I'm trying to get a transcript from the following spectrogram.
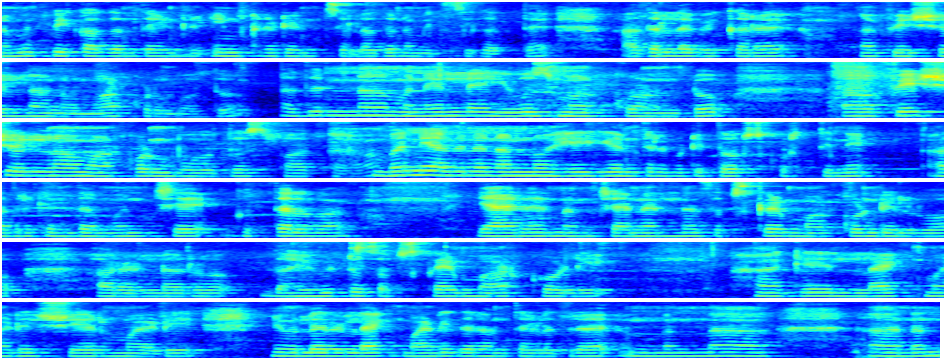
ನಮಗೆ ಬೇಕಾದಂಥ ಇನ್ಗ್ರೀಡಿಯೆಂಟ್ಸ್ ಎಲ್ಲದು ನಮಗೆ ಸಿಗುತ್ತೆ. ಅದರಲ್ಲೇ ಬೇಕಾದ್ರೆ ಫೇಶಿಯಲ್ ನಾವು ಮಾಡ್ಕೊಳ್ಬೋದು ಅದನ್ನು ಮನೆಯಲ್ಲೇ ಯೂಸ್ ಮಾಡಿಕೊಂಡು ಫೇಶಿಯಲ್ನ ಮಾಡ್ಕೊಳ್ಬೋದು ಸ್ಪಾ ಥರ ಬನ್ನಿ ಅದನ್ನು ನಾನು ಹೇಗೆ ಅಂತ ಹೇಳ್ಬಿಟ್ಟು ತೋರಿಸ್ಕೊಡ್ತೀನಿ. ಅದಕ್ಕಿಂತ ಮುಂಚೆ ಗೊತ್ತಲ್ವಾ? ಯಾರ್ಯಾರು ನಮ್ಮ ಚಾನೆಲ್ನ ಸಬ್ಸ್ಕ್ರೈಬ್ ಮಾಡ್ಕೊಂಡಿಲ್ವೋ ಅವರೆಲ್ಲರೂ ದಯವಿಟ್ಟು ಸಬ್ಸ್ಕ್ರೈಬ್ ಮಾಡ್ಕೊಳ್ಳಿ. ಹಾಗೆ ಲೈಕ್ ಮಾಡಿ ಶೇರ್ ಮಾಡಿ. ನೀವೆಲ್ಲರೂ ಲೈಕ್ ಮಾಡಿದ್ದೀರ ಅಂತ ಹೇಳಿದ್ರೆ, ನನ್ನ ನನ್ನ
